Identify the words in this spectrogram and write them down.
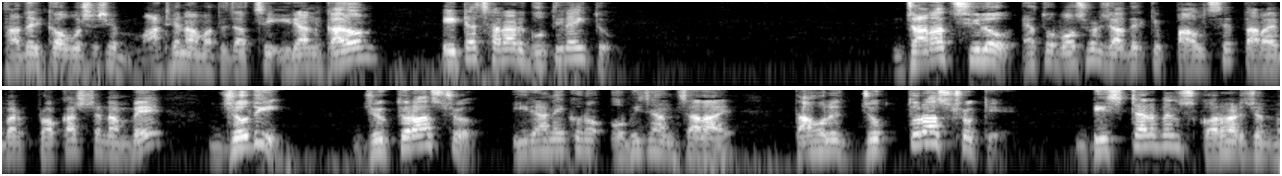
তাদেরকে অবশেষে মাঠে নামাতে যাচ্ছে ইরান, কারণ এটা ছাড়ার গতি নাই তো। যারা ছিল এত বছর যাদেরকে পালছে, তারা এবার প্রকাশ্যে নামবে, যদি যুক্তরাষ্ট্র ইরানে কোনো অভিযান চালায়, তাহলে যুক্তরাষ্ট্রকে ডিস্টারবেন্স করার জন্য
